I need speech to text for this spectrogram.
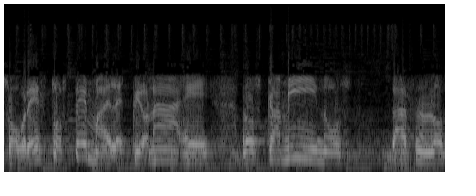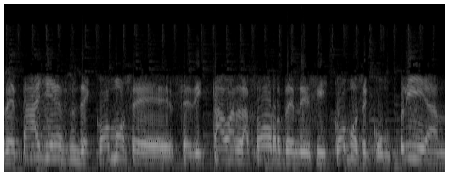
sobre estos temas, el espionaje, los caminos, los detalles de cómo se, se dictaban las órdenes y cómo se cumplían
